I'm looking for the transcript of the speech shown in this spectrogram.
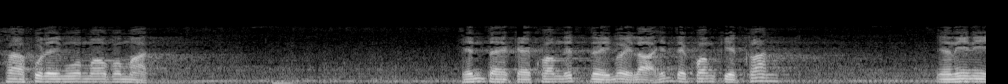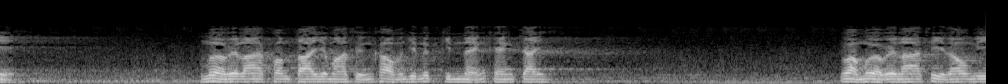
ถ้าผู้ใดมัวเมาประมาทเห็นแต่แก่ความนิดเหนื่อยเมื่อยล้าเห็นแต่ความเกียดคร้าน อย่างนี้นี่ เมื่อเวลาความตายจะมาถึงเข้ามันจะนึกกินแหนงแข็งใจ ว่าเมื่อเวลาที่เรามี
